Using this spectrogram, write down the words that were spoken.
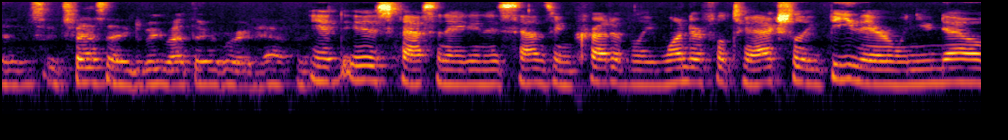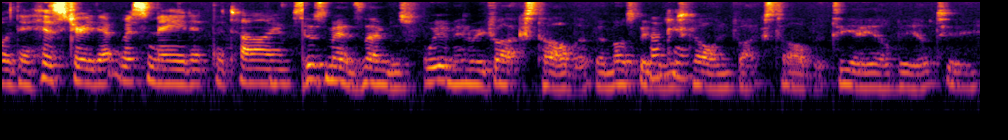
It's, it's fascinating to be right there where it happened. It is fascinating. It sounds incredibly wonderful to actually be there when you know the history that was made at the time. This man's name was William Henry Fox Talbot, but most people Okay. just call him Fox Talbot, T A L B O T.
